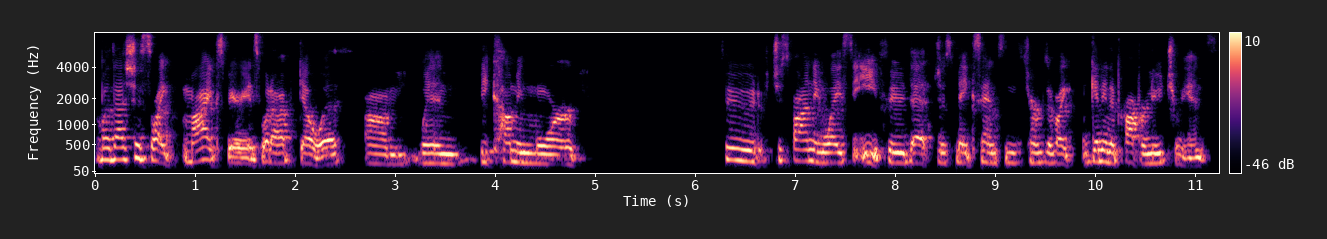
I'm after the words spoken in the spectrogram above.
But that's just like my experience, what I've dealt with um, when becoming more food, just finding ways to eat food that just makes sense in terms of like getting the proper nutrients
